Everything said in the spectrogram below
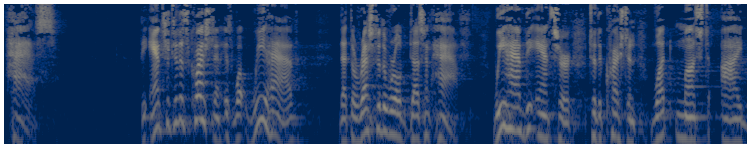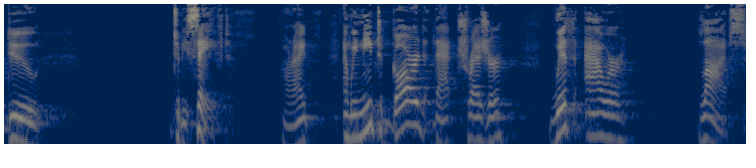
has. The answer to this question is what we have that the rest of the world doesn't have. We have the answer to the question, what must I do to be saved? Alright? And we need to guard that treasure with our lives.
